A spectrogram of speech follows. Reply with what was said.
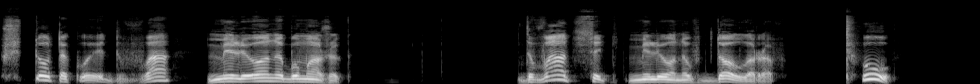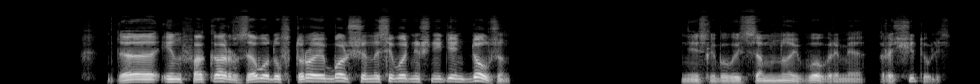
Что такое два миллиона бумажек? Двадцать миллионов долларов! Тьфу! Да инфокар заводу втрое больше на сегодняшний день должен. Если бы вы со мной вовремя рассчитывались,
